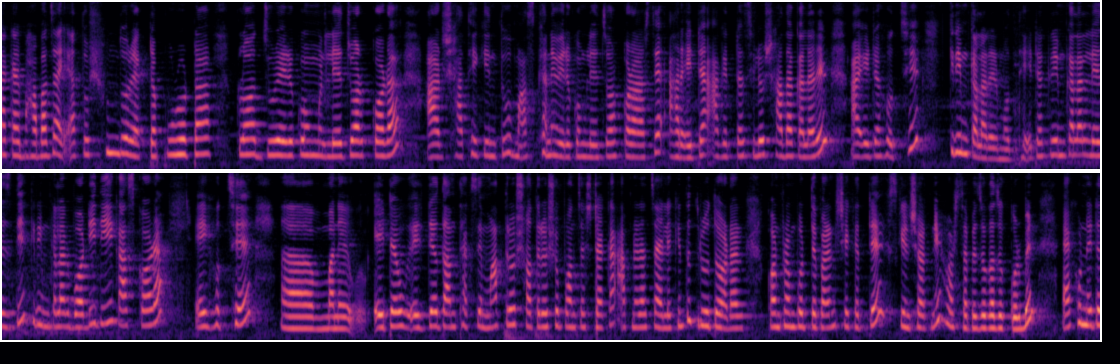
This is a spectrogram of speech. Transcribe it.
টাকায় ভাবা যায়, এত সুন্দর একটা পুরোটা ক্লথ জুড়ে এরকম লেজ ওয়ার্ক করা, আর সাথে কিন্তু মাঝখানেও এরকম লেজ ওয়ার্ক করা আছে, আর এটা আগেরটা ছিল সাদা কালারের, আর এটা হচ্ছে ক্রিম কালারের মধ্যে। এটা ক্রিম কালার লেস দিয়ে, ক্রিম কালার বডি দিয়ে কাজ করা। এই হচ্ছে মানে এটাও এটাও দাম থাকছে মাত্র সতেরোশো পঞ্চাশ টাকা। আপনারা চাইলে কিন্তু দ্রুত অর্ডার কনফার্ম করতে পারেন। সেক্ষেত্রে স্ক্রিনশট নিয়ে হোয়াটসঅ্যাপে যোগাযোগ করবেন। এখন এটা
